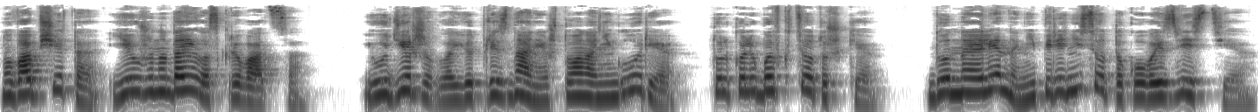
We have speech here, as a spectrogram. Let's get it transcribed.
Но вообще-то ей уже надоело скрываться. И удерживала ее признание, что она не Глория, только любовь к тетушке. Донна Елена не перенесет такого известия.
